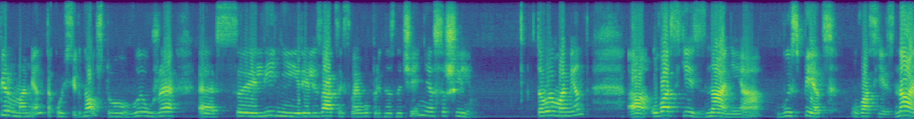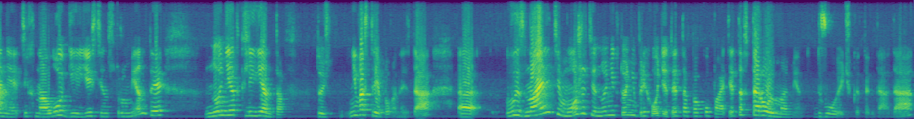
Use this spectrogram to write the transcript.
Первый момент, такой сигнал, что вы уже э, с линии реализации своего предназначения сошли. Второй момент, э, у вас есть знания, вы спец, у вас есть знания, технологии, есть инструменты, но нет клиентов, то есть невостребованность, да, э, вы знаете, можете, но никто не приходит это покупать. Это второй момент, двоечка тогда, да.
